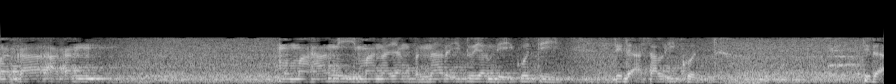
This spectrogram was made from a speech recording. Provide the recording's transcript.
maka akan memahami mana yang benar itu yang diikuti, tidak asal ikut. Tidak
